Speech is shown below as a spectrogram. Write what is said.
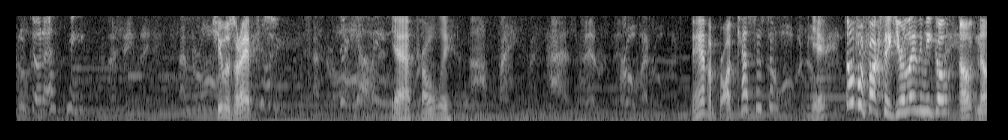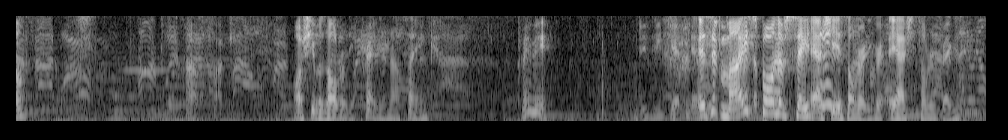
Please don't ask me. She was raped. They're coming. Yeah, probably. They have a broadcast system? Yeah. Oh, for fuck's sake, you're letting me go. Oh, no. Oh, fuck. Well, she was already pregnant, I think. Maybe. Did we get? Is it my spawn of back- Satan? Yeah, she is already great. Yeah, she's already pregnant. I don't know.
